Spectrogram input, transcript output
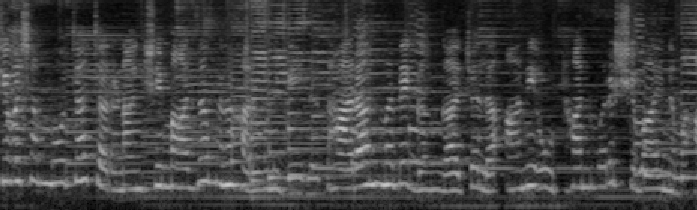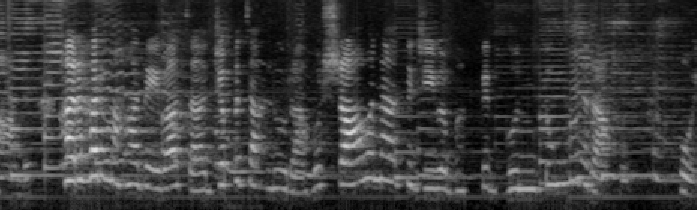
शिवशंभूच्या चरणांशी माझं मन हरवून गेलं. धारांमध्ये गंगाजल आणि ओठांवर शिवाय नमः हर हर महादेवाचा जप चालू राहू. श्रावणात जीव भक्तीत गुंतून राहू. होय.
